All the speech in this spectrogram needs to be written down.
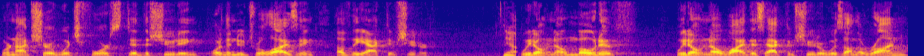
We're not sure which force did the shooting or the neutralizing of the active shooter. Yeah. We don't know motive. We don't know why this active shooter was on the run.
